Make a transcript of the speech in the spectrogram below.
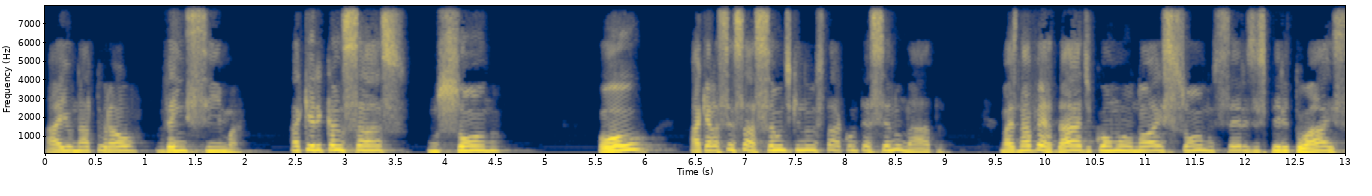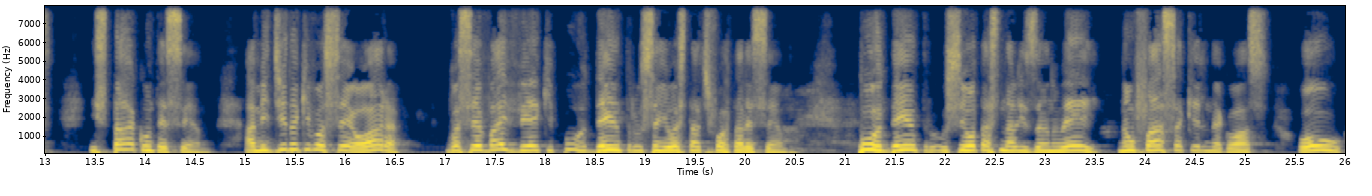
aí o natural vem em cima. Aquele cansaço, um sono, ou aquela sensação de que não está acontecendo nada. Mas, na verdade, como nós somos seres espirituais, está acontecendo. À medida que você ora, você vai ver que por dentro o Senhor está te fortalecendo. Por dentro, o Senhor está sinalizando: ei, não faça aquele negócio, ou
